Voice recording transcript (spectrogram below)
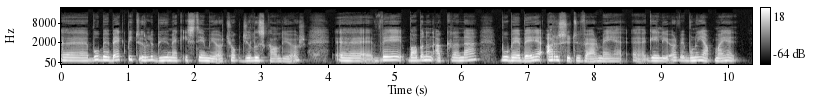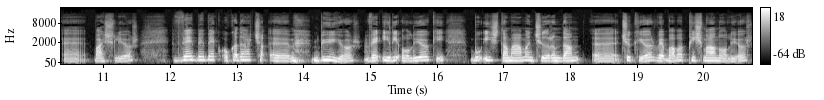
e, bu bebek bir türlü büyümek istemiyor. Çok cılız kalıyor. E, ve babanın aklına bu bebeğe arı sütü vermeye e, geliyor ve bunu yapmaya e, başlıyor ve bebek o kadar e, büyüyor ve iri oluyor ki bu iş tamamen çığırından e, çıkıyor ve baba pişman oluyor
